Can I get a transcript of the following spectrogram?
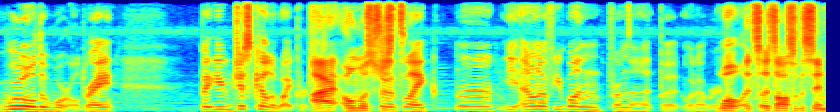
rule the world right but you just killed a white person. I almost so just it's like, eh, y- I don't know if you won from that, but whatever. well, it's it's also the same.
